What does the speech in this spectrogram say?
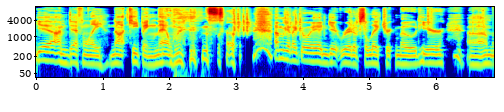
Yeah, I'm definitely not keeping that one, so I'm going to go ahead and get rid of Selectric mode here. Um,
